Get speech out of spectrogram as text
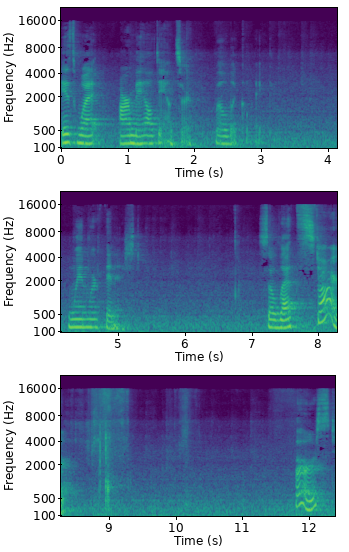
is what our male dancer will look like when we're finished. So let's start. First,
